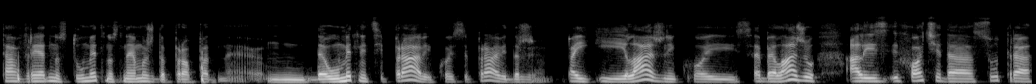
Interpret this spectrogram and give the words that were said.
ta vrednost, umetnost ne može da propadne. Da umetnici pravi, koji se pravi drže, pa i, i lažni koji sebe lažu, ali hoće da sutra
